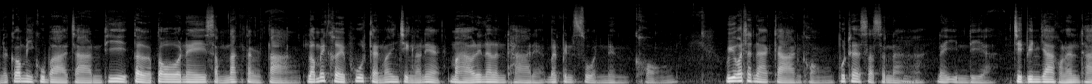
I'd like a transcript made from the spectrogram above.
แล้วก็มีครูบาอาจารย์ที่เติบโตในสำนักต่างๆ เราไม่เคยพูดกันว่าจริงๆ แล้วเนี่ยมหาวิทยาลัยนารันทาเนี่ยมันเป็นส่วนหนึ่งของวิวัฒนาการของพุทธศาสนาในอินเดีย จิตวิญญาณของนรันทา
